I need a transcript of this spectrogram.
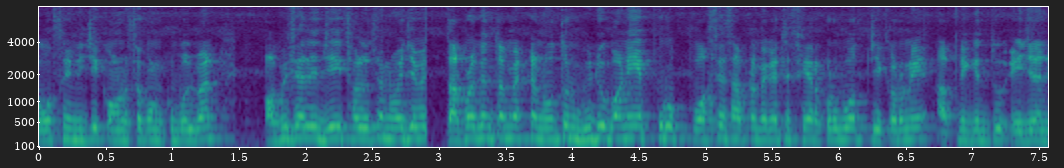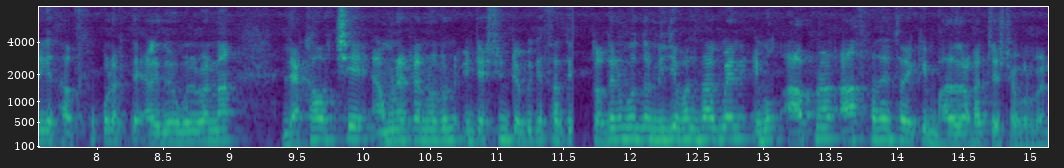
অবশ্যই নিচে কমেন্টসে কমেন্ট বলবেন। অফিসিয়ালি যেই সলিউশন হয়ে যাবে, তারপর কিন্তু আমি একটা নতুন ভিডিও বানিয়ে পুরো প্রসেস আপনাদের কাছে শেয়ার করব। যে কারণে আপনি কিন্তু এই চ্যানেলটিকে সাবস্ক্রাইব করে রাখতে একদমই বলবেন না। দেখা হচ্ছে এমন একটা নতুন ইন্টারেস্টিং টপিকের সাথে। ততদিন মধ্যে নিজে ভালো থাকবেন এবং আপনার আশপাশের সবাইকে ভালো রাখার চেষ্টা করবেন।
